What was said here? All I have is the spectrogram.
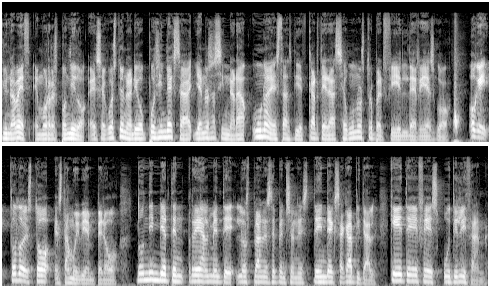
Y una vez hemos respondido ese cuestionario, pues Indexa ya nos asignará una de estas 10 carteras según nuestro perfil de riesgo. Ok, todo esto está muy bien, pero ¿dónde invierten realmente los planes de pensiones de Indexa Capital? ¿Qué ETFs utilizan?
